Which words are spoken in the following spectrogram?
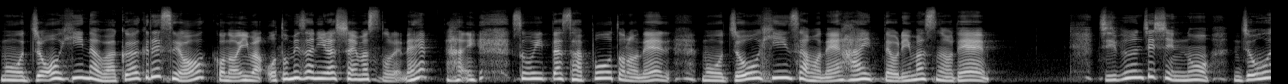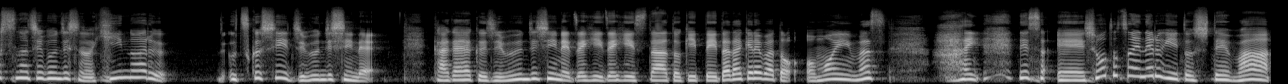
もう上品なワクワクですよ。この今乙女座にいらっしゃいますのでね。はい。そういったサポートのね、もう上品さもね、入っておりますので、自分自身の上質な自分自身の品のある美しい自分自身で輝く自分自身でぜひぜひスタート切っていただければと思います。はい。で、えー、衝突エネルギーとしては、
